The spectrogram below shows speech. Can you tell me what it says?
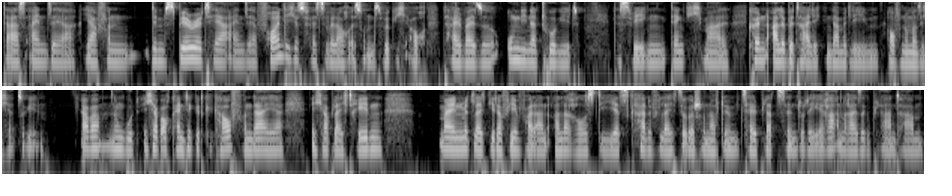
da es ein sehr, ja, von dem Spirit her ein sehr freundliches Festival auch ist und es wirklich auch teilweise um die Natur geht. Deswegen denke ich mal, können alle Beteiligten damit leben, auf Nummer sicher zu gehen. Aber nun gut, ich habe auch kein Ticket gekauft, von daher, ich habe leicht reden mein Mitleid geht auf jeden Fall an alle raus, die jetzt gerade vielleicht sogar schon auf dem Zeltplatz sind oder ihre Anreise geplant haben.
